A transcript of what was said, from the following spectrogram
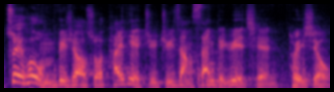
最后我们必须要说，台铁局局长三个月前退休，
